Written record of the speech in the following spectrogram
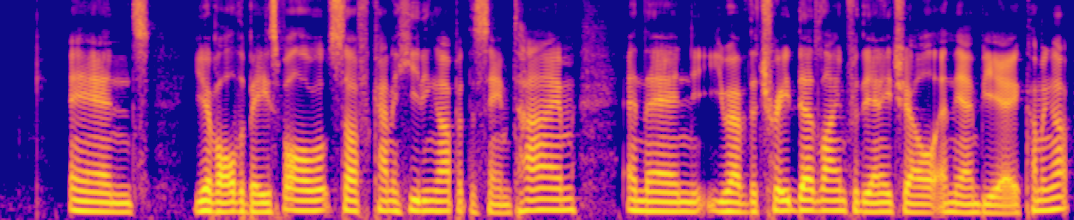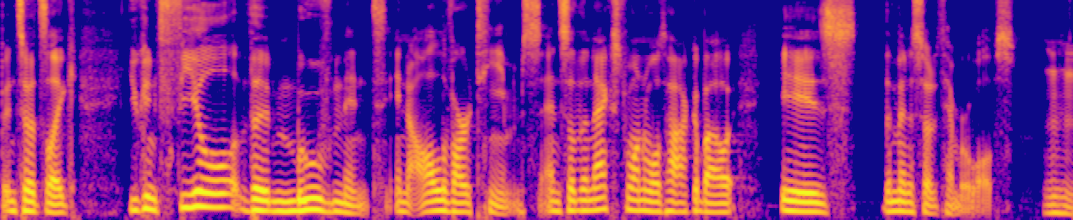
and you have all the baseball stuff kind of heating up at the same time, and then you have the trade deadline for the NHL and the NBA coming up, and so it's like you can feel the movement in all of our teams. And so the next one we'll talk about is the Minnesota Timberwolves.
